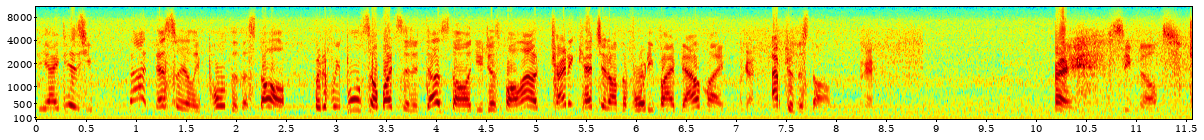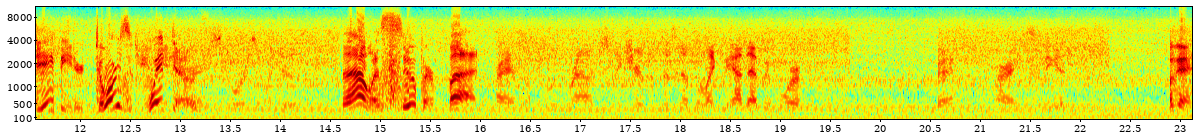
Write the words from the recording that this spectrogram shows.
the idea is you not necessarily pull to the stall, but if we pull so much that it does stall and you just fall out, try to catch it on the 45 down line Okay. after the stall. Okay. All right. Seatbelts. G meter, doors and windows. Doors and windows. That was super fun. All right. Let me look around just make sure that there's nothing like we had that before. Okay. All right. So we good. Okay.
